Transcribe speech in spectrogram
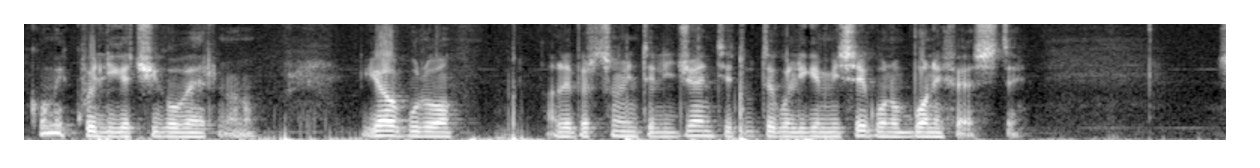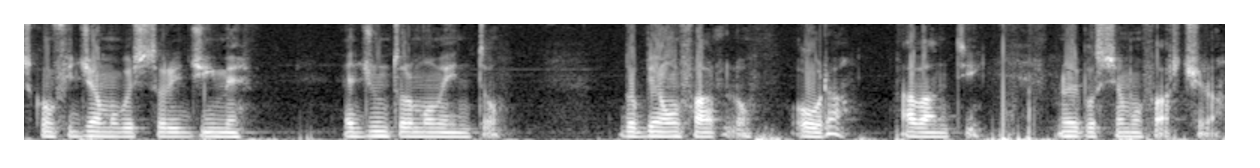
come quelli che ci governano. Io auguro alle persone intelligenti e a tutti quelli che mi seguono buone feste. Sconfiggiamo questo regime. È giunto il momento. Dobbiamo farlo, ora, avanti, noi possiamo farcela.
